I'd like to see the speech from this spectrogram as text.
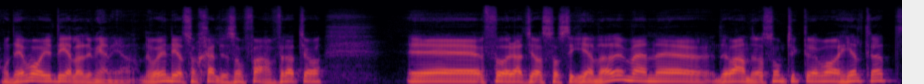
Och det var ju delade meningar. Det var ju en del som skällde som fan för att jag eh, för att jag sa zigenare, men eh, det var andra som tyckte det var helt rätt.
